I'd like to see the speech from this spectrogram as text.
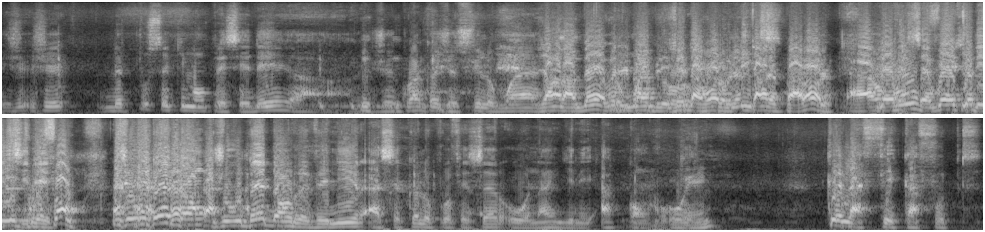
de tous ceux qui m'ont précédé, euh, je crois que je suis le moins... Jean Lambert, vous n'êtes pas obligé d'avoir le temps de parole. Ah, mais que décider. Je voudrais, donc, je voudrais donc revenir à ce que le professeur Onangini a convoqué. Que la FECAFOOT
